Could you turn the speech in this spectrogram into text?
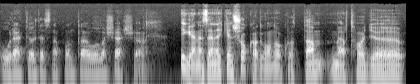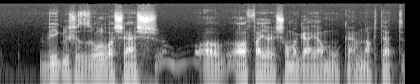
órát töltesz naponta a olvasással? Igen, ezen egyébként sokat gondolkodtam, mert hogy végül is az olvasás a alfája és omegája a munkámnak, tehát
